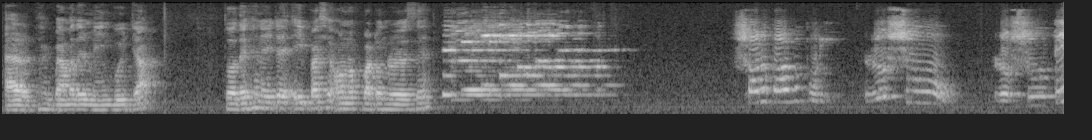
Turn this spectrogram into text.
আর থাকবে আমাদের মেইন বইটা। তো দেখেন এটা এই পাশে অন অফ বাটন রয়েছে। স্বরবর্ণ পড়ি রস্যু রস্যুতে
